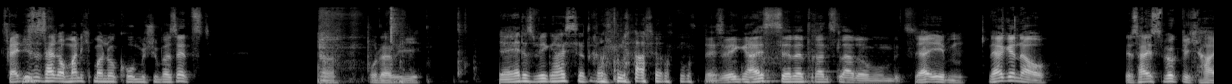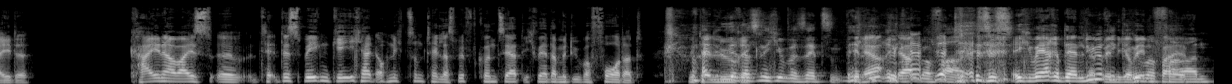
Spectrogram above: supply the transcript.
Vielleicht ist es halt auch manchmal nur komisch übersetzt. Ja, oder wie? Ja, ja, deswegen heißt der Translator. Deswegen heißt es ja der Translator Moments. Ja, eben. Ja, genau. Das heißt wirklich Heide. Keiner weiß, äh, deswegen gehe ich halt auch nicht zum Taylor Swift Konzert. Ich wäre damit überfordert mit der Weil wir das Lyrik. nicht übersetzen. Der Ja, Lyrik ja. überfahren. Ist Ich wäre der Lyrik ich überfahren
